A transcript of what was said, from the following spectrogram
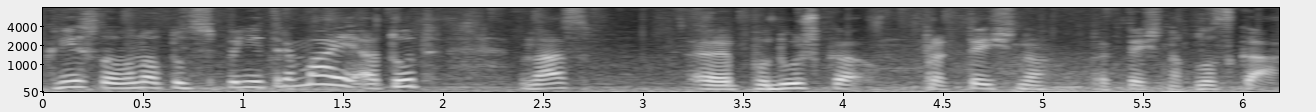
крісло воно тут в спині тримає, а тут у нас е, подушка практично, практично плоска.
